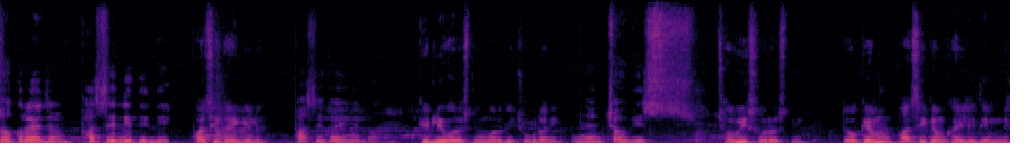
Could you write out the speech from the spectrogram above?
છોકરાએ જ ફાંસી લીધેલી. ફાંસી ખાઈ ગયેલી? ફાંસી ખાઈ ગયેલો. કેટલી વર્ષની ઉંમર હતી છોકરાની? છવ્વીસ. છવ્વીસ વર્ષની. તો કેમ ફાંસી કેમ ખાઈ લીધી એમને?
